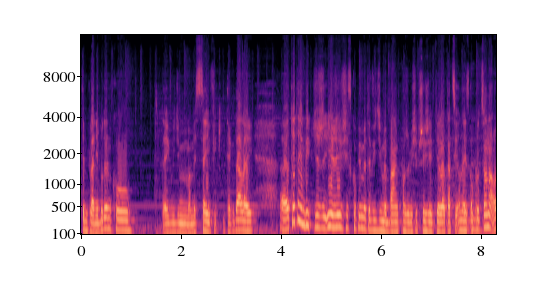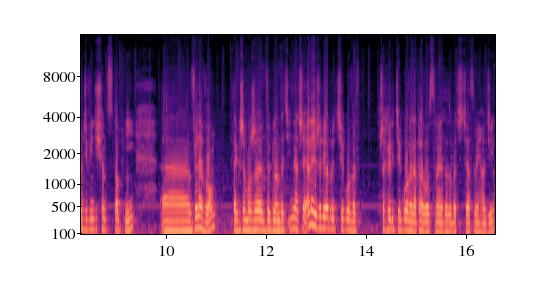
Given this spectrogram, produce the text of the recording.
tym planie budynku. Tutaj jak widzimy mamy sejfik i tak dalej. Tutaj jeżeli się skupimy to widzimy bank, możemy się przyjrzeć tej lokacji. Ona jest obrócona o 90 stopni w lewo, także może wyglądać inaczej, ale jeżeli obrócicie głowę, w- przechylicie głowę na prawą stronę, to zobaczycie o co mi chodzi.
